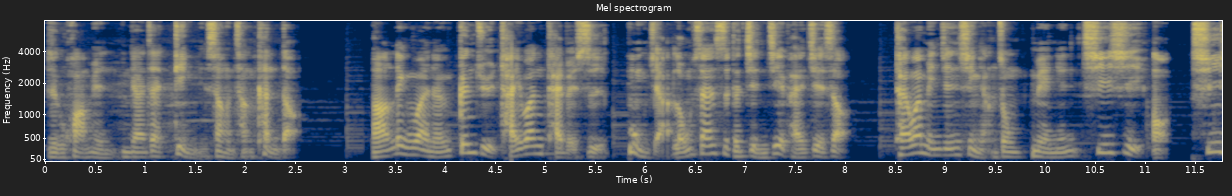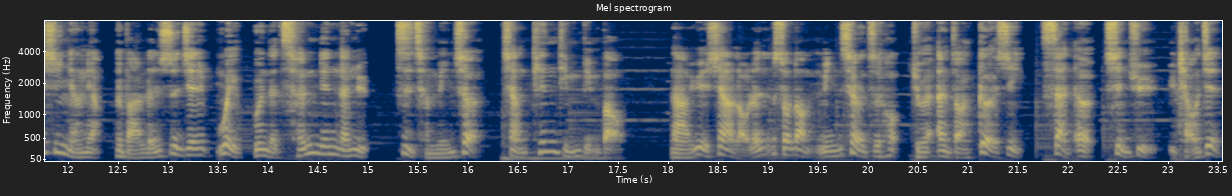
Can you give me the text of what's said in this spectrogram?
这个画面应该在电影上很常看到。然后另外呢，根据台湾台北市孟甲龙山寺的简介牌介绍。台湾民间信仰中，每年七夕哦，七夕娘娘会把人世间未婚的成年男女制成名册，向天庭禀报。那月下老人收到名册之后，就会按照个性、善恶、兴趣与条件，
